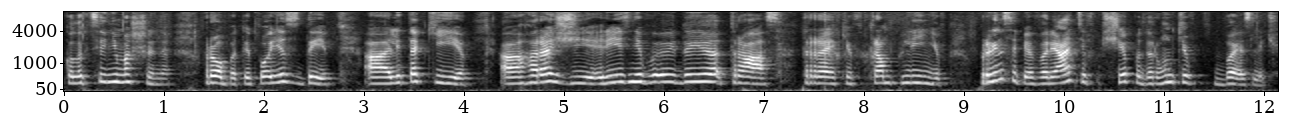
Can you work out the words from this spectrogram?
колекційні машини, роботи, поїзди, літаки, гаражі, різні види трас, треків, трамплінів. В принципі, варіантів ще подарунків безліч.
